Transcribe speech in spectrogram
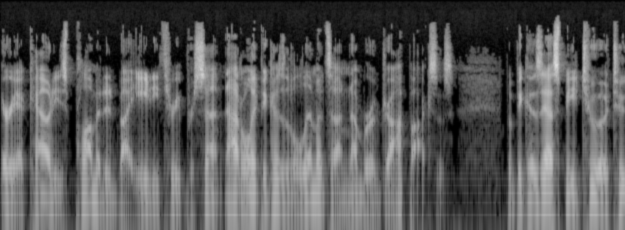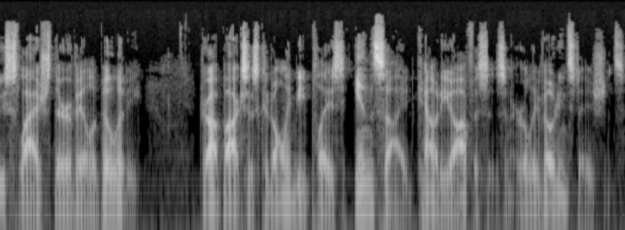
area counties plummeted by 83%, not only because of the limits on number of drop boxes, but because SB 202 slashed their availability. Drop boxes could only be placed inside county offices and early voting stations.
